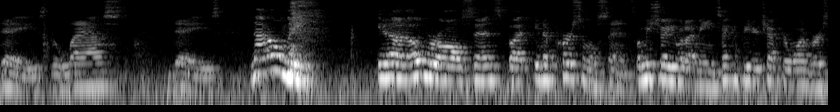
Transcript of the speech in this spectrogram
days. The last days. Not only in an overall sense, but in a personal sense. Let me show you what I mean. 2 Peter chapter 1, verse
